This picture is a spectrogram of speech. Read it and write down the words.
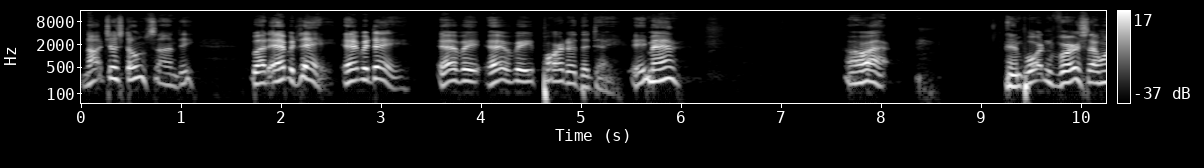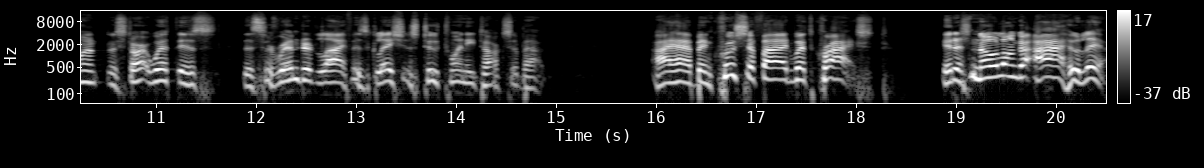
Not just on Sunday, but every day, every day, every every part of the day. Amen. All right. An important verse I want to start with is the surrendered life, as Galatians 2:20 talks about. I have been crucified with Christ. It is no longer I who live.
